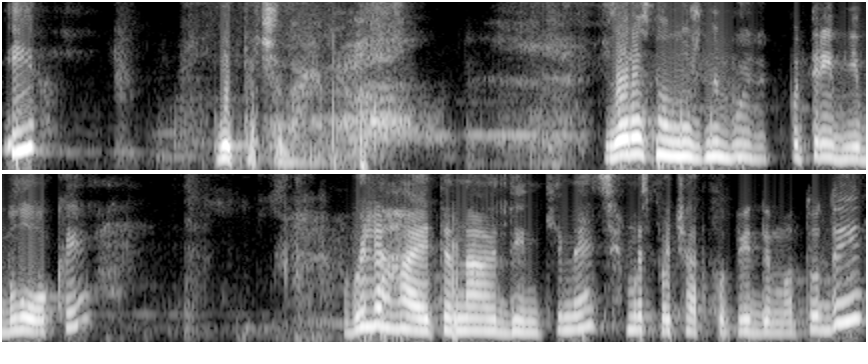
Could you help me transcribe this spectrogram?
і відпочиваємо. Зараз нам нужні будуть потрібні блоки. Ви лягаєте на один кінець. Ми спочатку підемо туди,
